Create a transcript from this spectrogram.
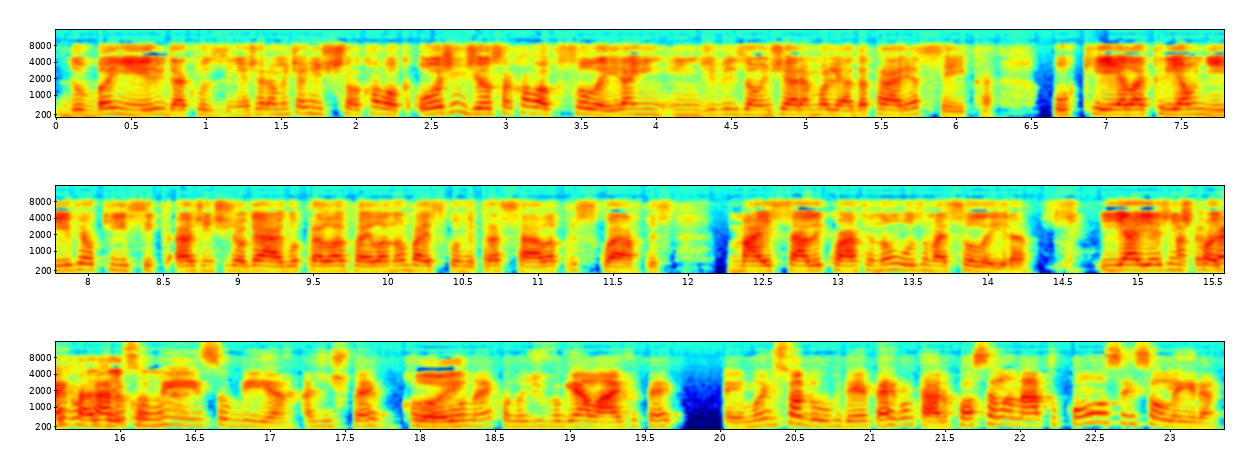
do banheiro e da cozinha. Geralmente a gente só coloca. Hoje em dia eu só coloco soleira em, em divisão de área molhada para área seca. Porque ela cria um nível que se a gente jogar água para lavar, ela não vai escorrer para a sala, para os quartos mas sala e quarto eu não uso mais soleira. E aí a gente Até pode fazer com... sobre isso, Bia. A gente colocou, Foi. né, quando eu divulguei a live, per... é, mande sua dúvida. E aí perguntaram, porcelanato com ou sem soleira?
